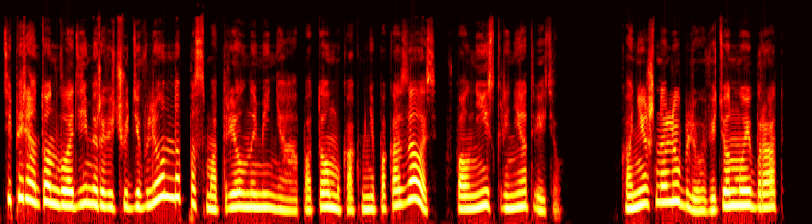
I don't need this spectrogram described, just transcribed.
Теперь Антон Владимирович удивленно посмотрел на меня, а потом, как мне показалось, вполне искренне ответил. Конечно, люблю, ведь он мой брат.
